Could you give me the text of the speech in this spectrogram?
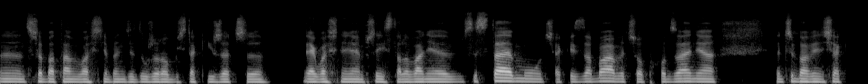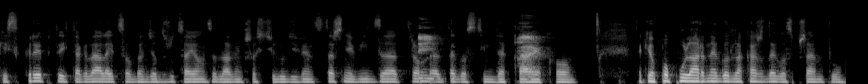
Y, Trzeba tam właśnie będzie dużo robić takich rzeczy, jak właśnie, nie wiem, przeinstalowanie systemu, czy jakieś zabawy, czy obchodzenie, czy bawienie się jakieś skrypty i tak dalej, co będzie odrzucające dla większości ludzi, więc też nie widzę trochę tego Steam Decka tak. jako takiego popularnego dla każdego sprzętu.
